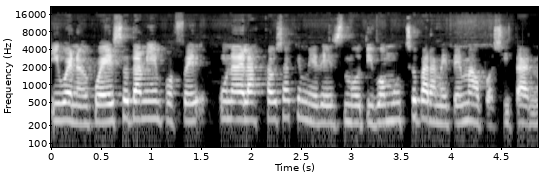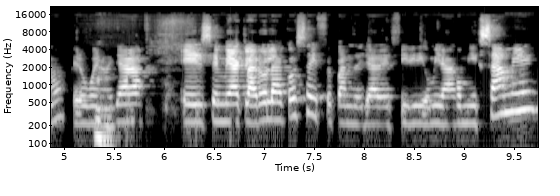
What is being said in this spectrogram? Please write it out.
Y bueno, pues eso también pues, fue una de las causas que me desmotivó mucho para meterme a opositar, ¿no? Pero bueno, ya eh, se me aclaró la cosa y fue cuando ya decidí, mira, hago mi examen,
